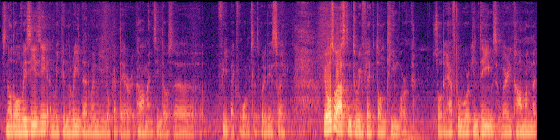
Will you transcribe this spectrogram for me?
It's not always easy, and we can read that when we look at their comments in those uh, feedback forms, let's put it this way. We also ask them to reflect on teamwork. So they have to work in teams, very common at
